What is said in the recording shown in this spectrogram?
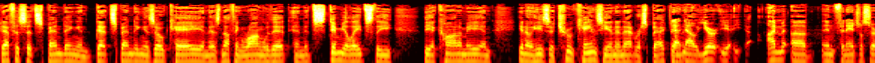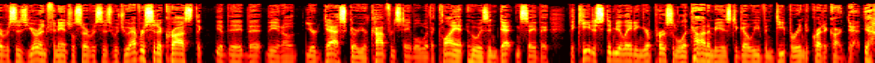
deficit spending and debt spending is okay, and there's nothing wrong with it, and it stimulates the the economy. And you know, he's a true Keynesian in that respect. Yeah, And- now you're. I'm uh, in financial services. You're in financial services. Would you ever sit across the, the, the, the you know your desk or your conference table with a client who is in debt and say the the key to stimulating your personal economy is to go even deeper into credit card debt? yeah.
